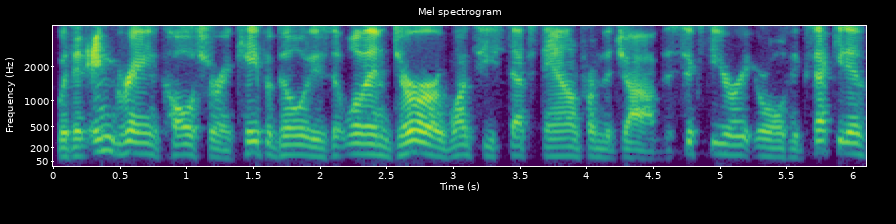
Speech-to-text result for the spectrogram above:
with an ingrained culture and capabilities that will endure once he steps down from the job. The 60 year old executive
